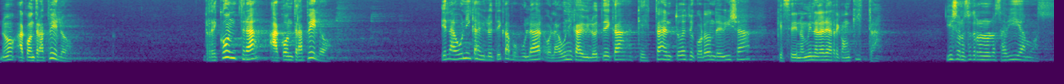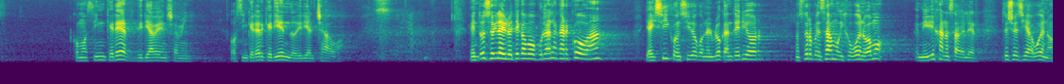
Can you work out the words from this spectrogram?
¿no? a contrapelo. Recontra a contrapelo. Es la única biblioteca popular o la única biblioteca que está en todo este cordón de villa que se denomina el área Reconquista. Y eso nosotros no lo sabíamos como sin querer, diría Benjamin, o sin querer queriendo, diría el chavo. Entonces hoy la Biblioteca Popular La Carcova, y ahí sí coincido con el bloque anterior, nosotros pensamos, dijo, bueno, vamos, mi vieja no sabe leer. Entonces yo decía, bueno,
